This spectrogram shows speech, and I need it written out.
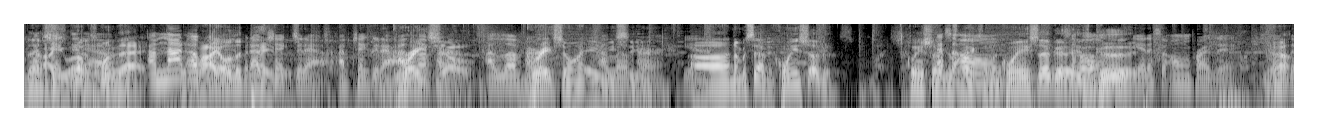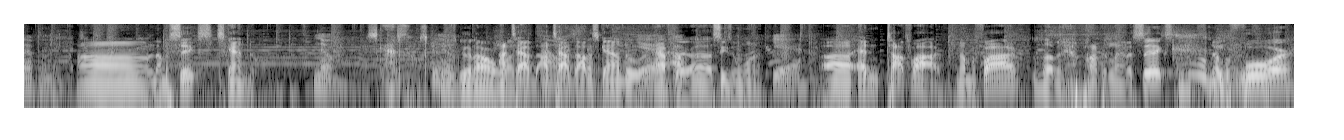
That's- Are you up it on out. that? I'm not With up Viola on it, but Davis. I've checked it out. I've checked it out. Great I love show. Her. I love her. Great show on I love ABC. her. Yeah. Uh, number seven, Queen Sugar. Queen Sugar's That's a own- excellent. Queen Sugar That's is own- good. Yeah, that's her own project. Yeah. Definitely. Um, number six, Scandal. No. Scandal. It was good. I don't I watch tapped. it. I tapped out of Scandal Yeah, after uh, season one. Yeah. Uh, at top five, number five, Love and Hip Hop Atlanta six. number four,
